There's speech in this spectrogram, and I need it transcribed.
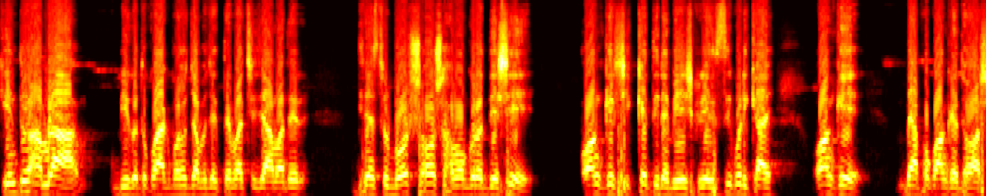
কিন্তু আমরা বিগত কয়েক বছর যাবত দেখতে পাচ্ছি যে আমাদের দিনাজপুর বোর্ড সহ সমগ্র দেশে অঙ্কের শিক্ষার্থীরা, বিশেষ করে এসএসসি পরীক্ষায় অঙ্কে, ব্যাপক অঙ্কে ধস,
